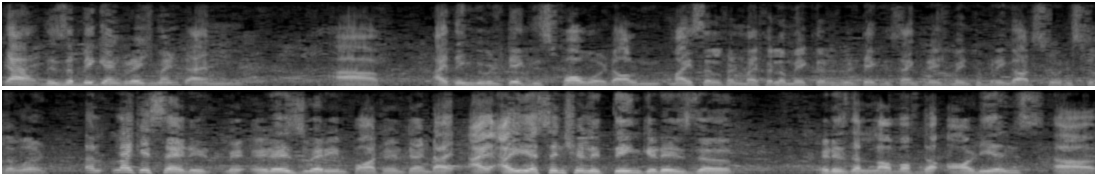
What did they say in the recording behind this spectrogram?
yeah, this is a big encouragement, and I think we will take this forward. All myself and my fellow makers will take this encouragement to bring our stories to the world. Uh, like I said, it, it is very important, and I, I, I essentially think it is the it is the love of the audience uh,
